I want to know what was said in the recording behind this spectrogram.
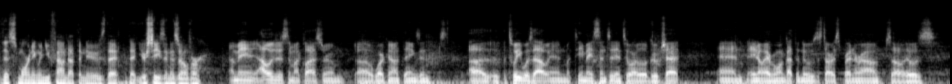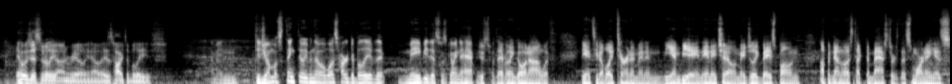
this morning when you found out the news that, that your season is over. I mean, I was just in my classroom uh, working on things and uh, a tweet was out and my teammates sent it into our little group chat, and you know everyone got the news and started spreading around. So it was it was just really unreal. You know, it was hard to believe. I mean, did you almost think though, even though it was hard to believe that maybe this was going to happen, just with everything going on with the NCAA tournament and the NBA and the NHL and Major League Baseball and up and down the list, like the Masters this morning is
